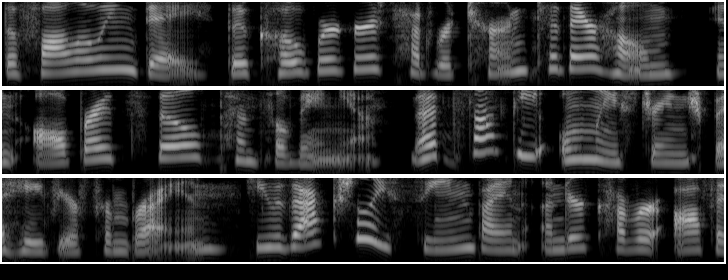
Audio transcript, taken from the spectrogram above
The following day, the Kohbergers had returned to their home in Albrightsville, Pennsylvania. That's not the only strange behavior from Bryan. He was actually seen by an undercover officer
